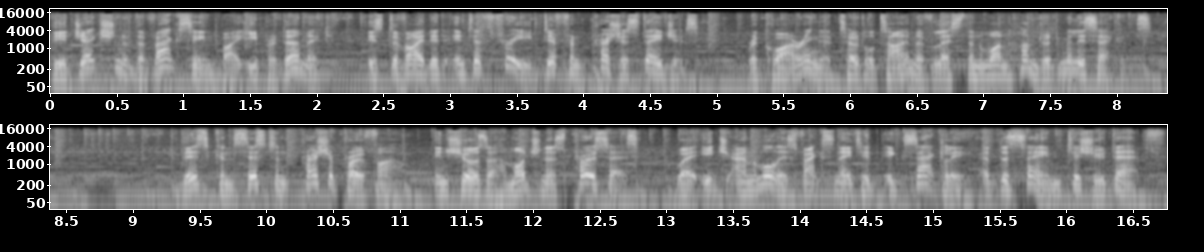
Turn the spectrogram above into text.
The ejection of the vaccine by Hipradermic is divided into three different pressure stages, requiring a total time of less than 100 milliseconds. This consistent pressure profile ensures a homogeneous process where each animal is vaccinated exactly at the same tissue depth.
